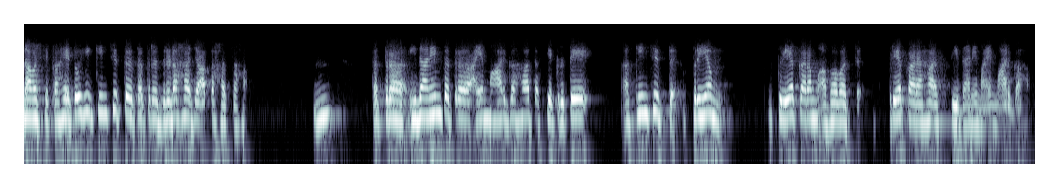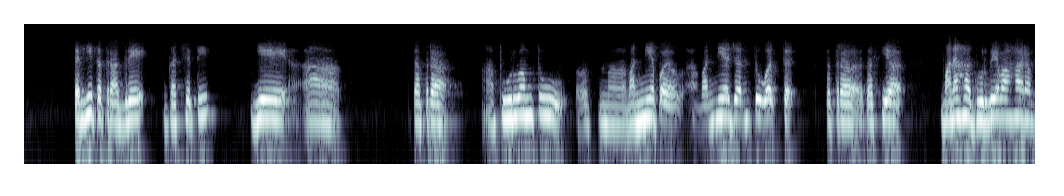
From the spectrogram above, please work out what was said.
न आवश्यकः यतोहि किञ्चित् तत्र दृढः जातः सः। तत्र, इदानीं तत्र अयं मार्गः तस्य कृते किञ्चित् प्रियं, प्रियकरम् अभवत्, प्रियकरः अस्ति इदानीम् अयं मार्गः। तर्हि तत्र अग्रे गच्छति। ये तत्र पूर्वं तु वन्य, वन्यजन्तुवत् तत्र तस्य मनः दुर्व्यवहारं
